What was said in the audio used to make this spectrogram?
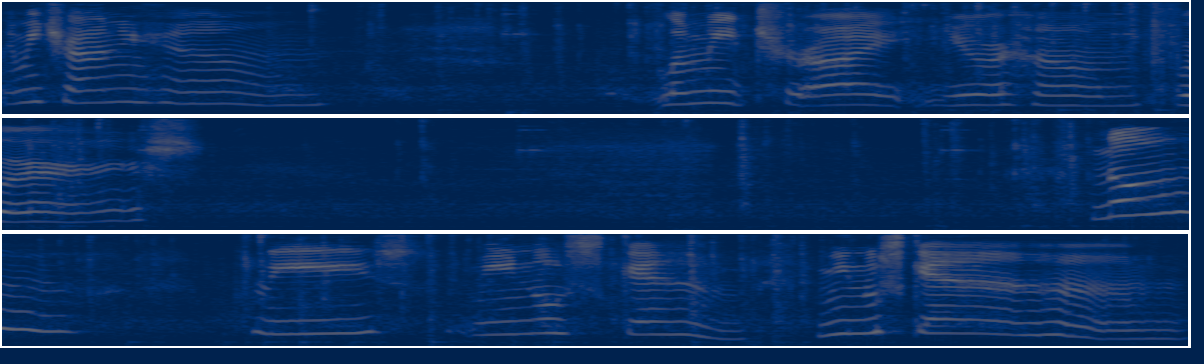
Let me try on your helm. Let me try your helm first. No, please. Me no scam. Me no scam.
